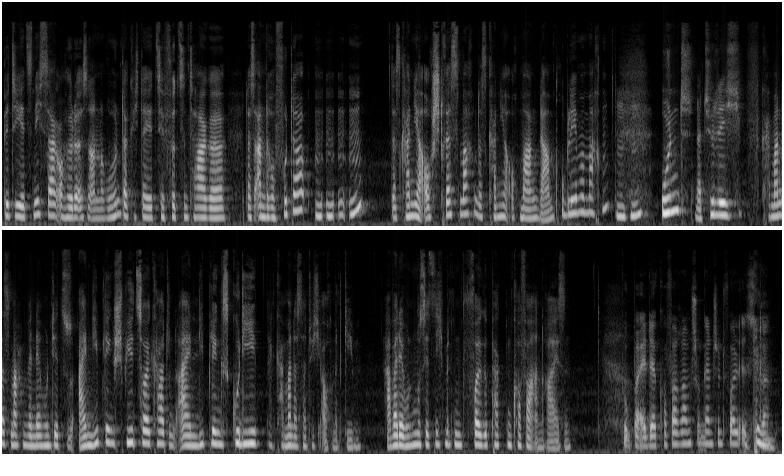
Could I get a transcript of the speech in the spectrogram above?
Bitte jetzt nicht sagen, oh, da ist ein anderer Hund, da kriegt er jetzt hier 14 Tage das andere Futter. Mm, mm, mm, mm. Das kann ja auch Stress machen, das kann ja auch Magen-Darm-Probleme machen. Mhm. Und natürlich kann man das machen, wenn der Hund jetzt so ein Lieblingsspielzeug hat und ein Lieblingsgoodie, dann kann man das natürlich auch mitgeben. Aber der Hund muss jetzt nicht mit einem vollgepackten Koffer anreisen. Wobei der Kofferraum schon ganz schön voll ist dann.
